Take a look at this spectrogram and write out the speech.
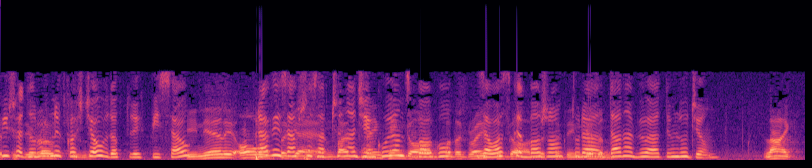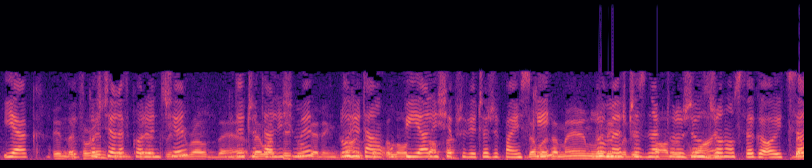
pisze do różnych kościołów, do których pisał, prawie zawsze zaczyna dziękując Bogu za łaskę Bożą, która dana była tym ludziom. Jak w kościele w Koryncie, gdy czytaliśmy, ludzie tam upijali się przy wieczerzy pańskiej. Był mężczyzna, który żył z żoną swego ojca.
